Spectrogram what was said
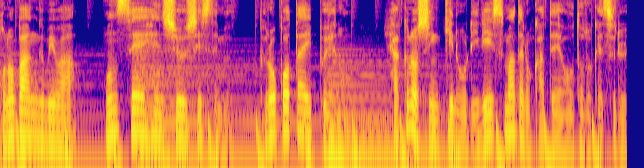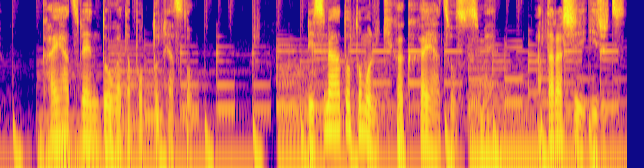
この番組は音声編集システムプロポタイプへの100の新機能リリースまでの過程をお届けする開発連動型ポッドキャスト。リスナーとともに企画開発を進め新しい技術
